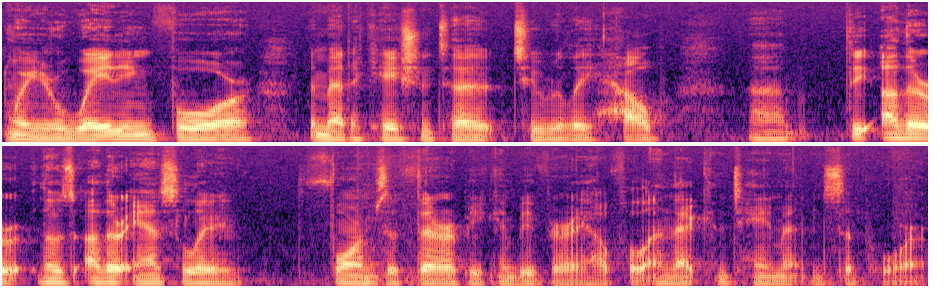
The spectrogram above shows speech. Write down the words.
when you're waiting for the medication to, to really help, uh, the other, those other ancillary forms of therapy can be very helpful and that containment and support.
